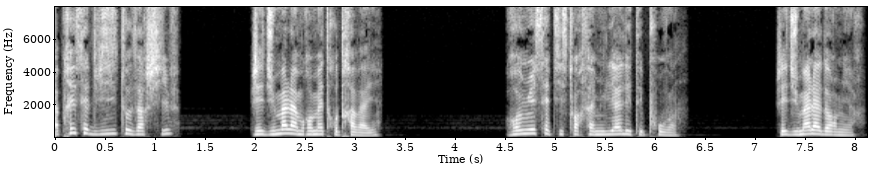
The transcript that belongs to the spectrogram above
Après cette visite aux archives, j'ai du mal à me remettre au travail. Remuer cette histoire familiale est éprouvant. J'ai du mal à dormir.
